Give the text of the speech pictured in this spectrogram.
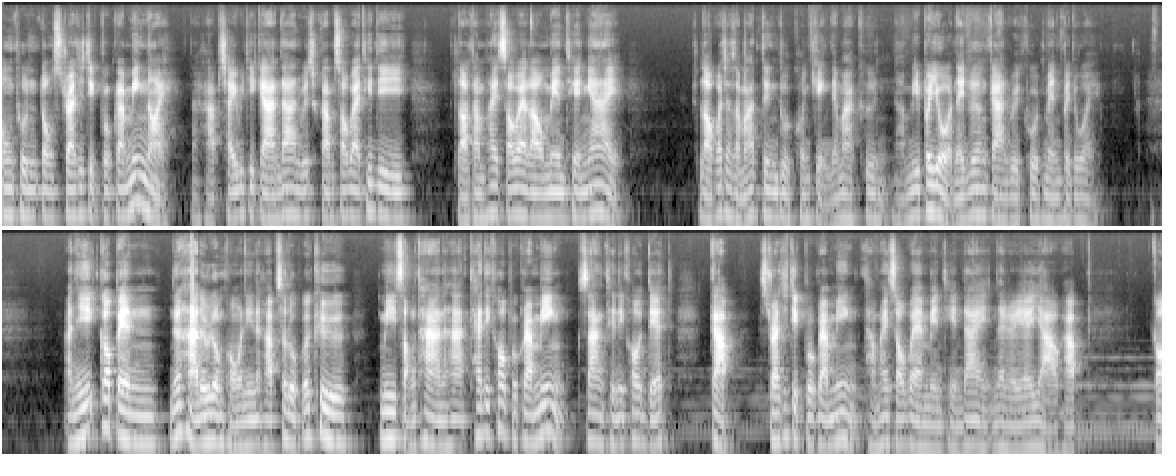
ลงทุนตรง strategic programming หน่อย นะครับใช้วิธีการด้านวิศวกรรมซอฟต์แวร์ที่ดี เราทำให้ซอฟต์แวร์เรา maintain ง่าย เราก็จะสามารถดึงดูดคนเก่งได้มากขึ้นนะมีประโยชน์ในเรื่องการ recruitment ไปด้วย อันนี้ก็เป็นเนื้อหาโดยรวมของวันนี้นะครับ สรุปก็คือมี 2 ทางนะฮะ tactical programming สร้าง technical debt กับ strategic programming ทำให้ซอฟต์แวร์ maintain ได้ในระยะยาวครับ ก็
